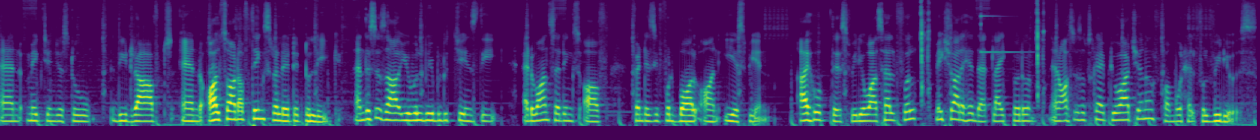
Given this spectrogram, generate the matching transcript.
and make changes to the drafts and all sort of things related to leak. And this is how you will be able to change the advanced settings of fantasy football on ESPN. I hope this video was helpful. Make sure to hit that like button and also subscribe to our channel for more helpful videos.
